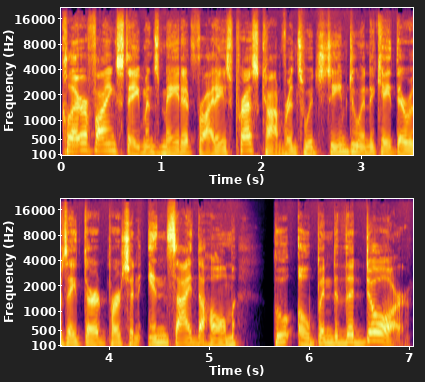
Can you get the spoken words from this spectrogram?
clarifying statements made at Friday's press conference, which seemed to indicate there was a third person inside the home who opened the door.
